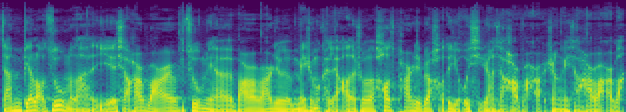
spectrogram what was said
咱们别老 zoom 了，也小孩玩 zoom 也玩玩玩就没什么可聊的，说 house party 里边好多游戏让小孩玩，扔给小孩玩吧，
